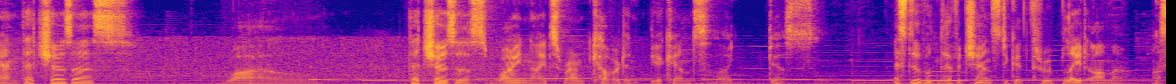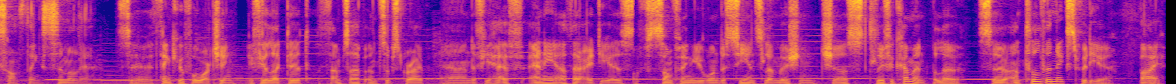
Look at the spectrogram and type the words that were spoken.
And that shows us... While... That shows us why knights weren't covered in beer cans, I guess. I still wouldn't have a chance to get through plate armor or something similar. So thank you for watching. If you liked it, thumbs up and subscribe. And if you have any other ideas of something you want to see in slow motion, just leave a comment below. So until the next video, bye!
